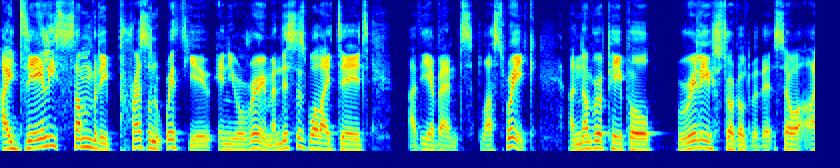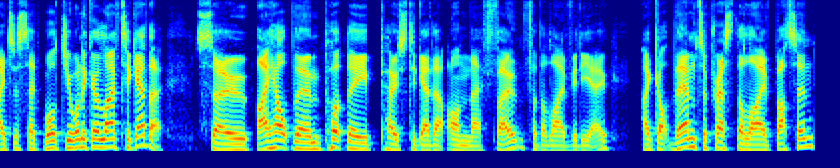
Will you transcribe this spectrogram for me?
Ideally, somebody present with you in your room. And this is what I did at the event last week. A number of people really struggled with it. So I just said, Well, do you want to go live together? So I helped them put the post together on their phone for the live video. I got them to press the live button.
